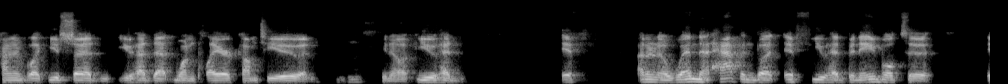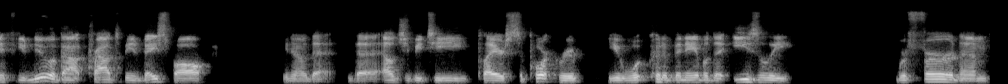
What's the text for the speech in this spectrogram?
kind of like you said. You had that one player come to you, and mm-hmm. you know, if you had, if I don't know when that happened, but if you had been able to, if you knew about Proud to be in baseball, you know, the the LGBT players support group, you w- could have been able to easily refer them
